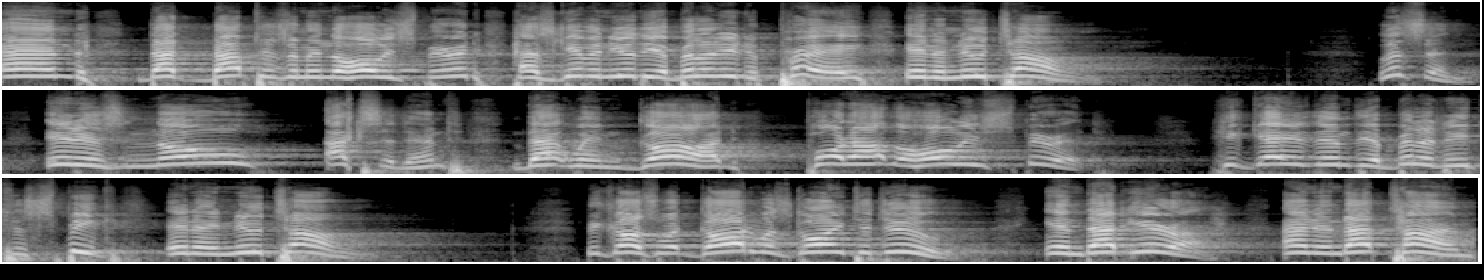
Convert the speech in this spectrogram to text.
And that baptism in the Holy Spirit has given you the ability to pray in a new tongue. Listen, it is no accident that when God poured out the Holy Spirit, He gave them the ability to speak in a new tongue. Because what God was going to do in that era and in that time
